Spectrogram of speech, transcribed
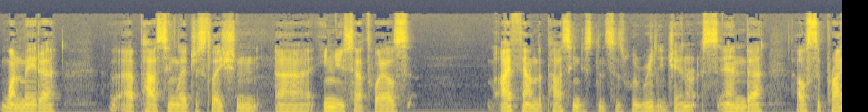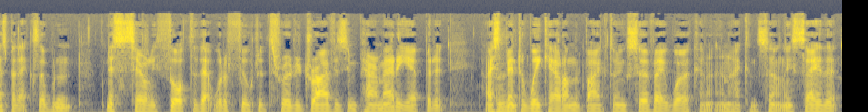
one metre uh, passing legislation uh, in New South Wales. I found the passing distances were really generous, and uh, I was surprised by that because I wouldn't necessarily thought that that would have filtered through to drivers in Parramatta yet. But it, I spent a week out on the bike doing survey work, and, and I can certainly say that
